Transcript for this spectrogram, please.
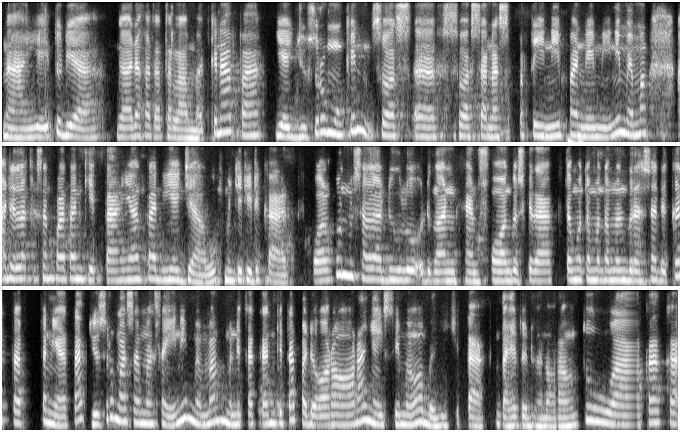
Nah, ya itu dia, nggak ada kata terlambat. Kenapa? Ya justru mungkin suas, uh, suasana seperti ini, pandemi ini memang adalah kesempatan kita yang tadinya jauh menjadi dekat. Walaupun misalnya dulu dengan handphone terus kita ketemu teman-teman berasa dekat, tapi ternyata justru masa-masa ini memang mendekatkan kita pada orang-orang yang istimewa bagi kita. Entah itu dengan orang tua, kakak,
